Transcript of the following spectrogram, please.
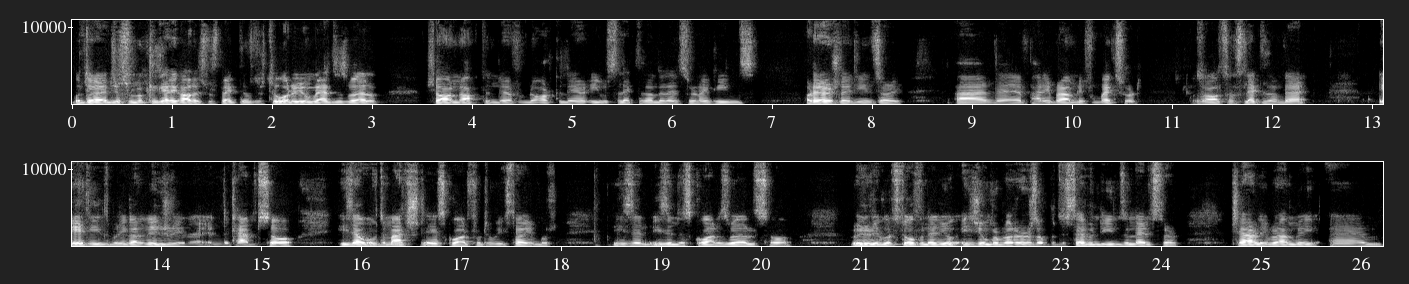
But uh, just from a Kilkenny College perspective, there's two other young lads as well. Sean Nocton there from North Kildare, he was selected on the Leinster 19s, or the Irish 19s, sorry. And uh, Paddy Bramley from Wexford was also selected on the 18s, but he got an injury in the, in the camp, so he's out of the match day squad for two weeks' time. But he's in he's in the squad as well, so really, really good stuff. And then his younger brother is up at the 17s in Leinster, Charlie Bramley, um,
